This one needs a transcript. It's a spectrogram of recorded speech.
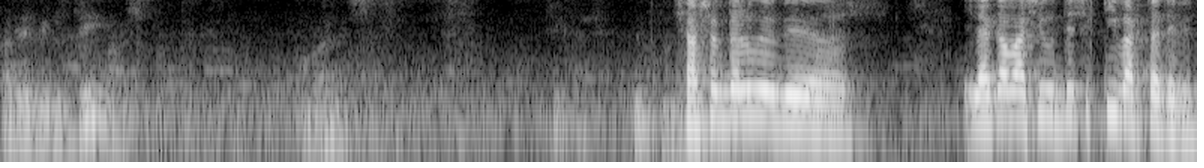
তাদের বিরুদ্ধেই মানুষ করতে আমরা বিশ্বাস। ঠিক আছে? শাসক দল এলাকাবাসীর উদ্দেশ্যে কি বার্তা দেবেন?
